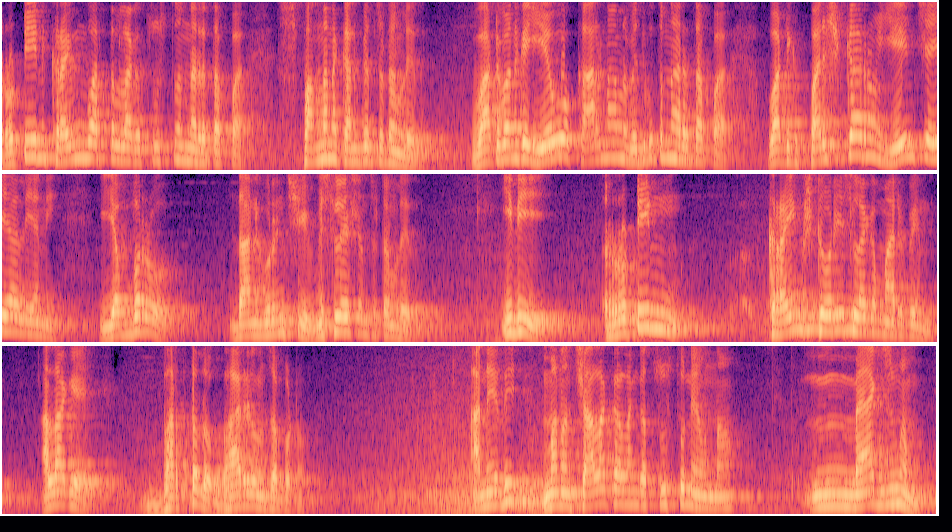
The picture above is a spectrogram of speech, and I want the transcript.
రొటీన్ క్రైమ్ వార్తల్లాగా చూస్తున్నారే తప్ప స్పందన కనిపించడం లేదు. వాటి వెనుక ఏవో కారణాలను వెతుకుతున్నారే తప్ప వాటికి పరిష్కారం ఏం చేయాలి అని ఎవ్వరూ దాని గురించి విశ్లేషించటం లేదు. ఇది రొటీన్ క్రైమ్ స్టోరీస్ లాగా మారిపోయింది. అలాగే భర్తలు భార్యలను చంపటం అనేది మనం చాలా కాలంగా చూస్తూనే ఉన్నాం. మ్యాక్సిమం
